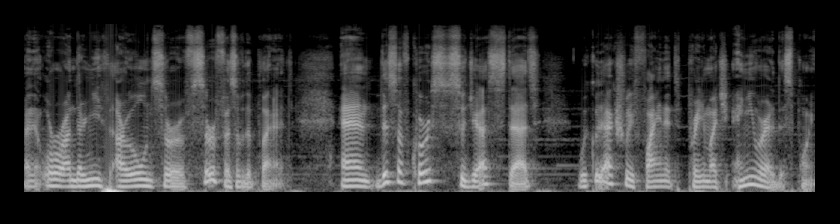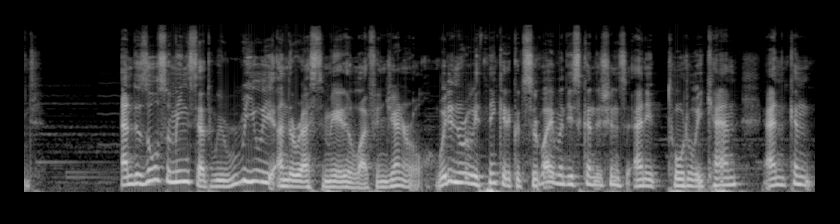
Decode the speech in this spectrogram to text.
uh, or underneath our own sort of surface of the planet. And this of course suggests that we could actually find it pretty much anywhere at this point. And this also means that we really underestimated life in general. We didn't really think it could survive in these conditions and it totally can and can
